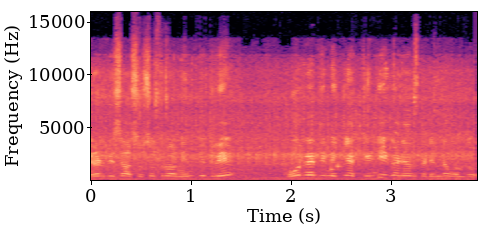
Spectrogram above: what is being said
ಎರಡು ದಿವಸ ಸುಸೂತ್ರವಾಗಿ ನಿಂತಿದ್ವಿ. ಮೂರನೇ ದಿನಕ್ಕೆ ತಿಂಡಿ ಗಾಡಿಯವ್ರ ಕಡೆಯಿಂದ ಒಂದು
